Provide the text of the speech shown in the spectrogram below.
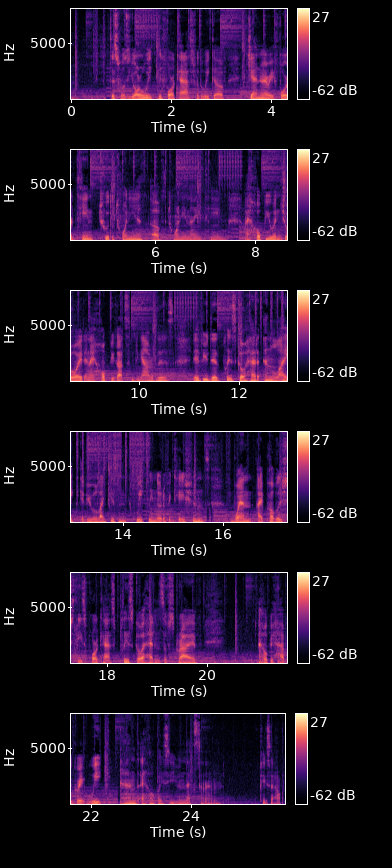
This was your weekly forecast for the week of January 14th to the 20th of 2019. I hope you enjoyed and I hope you got something out of this. If you did, please go ahead and like. If you would like these weekly notifications when I publish these forecasts, please go ahead and subscribe. I hope you have a great week and I hope I see you next time. Peace out.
